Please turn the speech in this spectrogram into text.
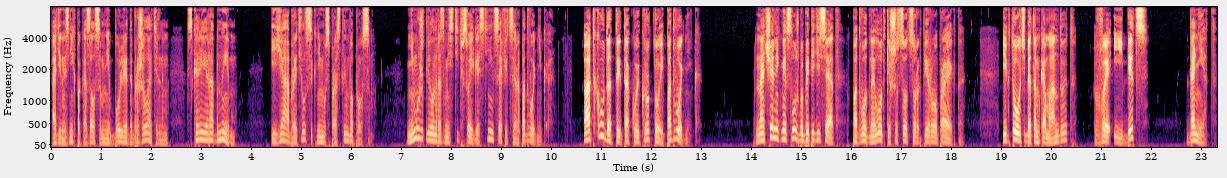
Один из них показался мне более доброжелательным — скорее родным, и я обратился к нему с простым вопросом. Не может ли он разместить в своей гостинице офицера-подводника? «Откуда ты такой крутой подводник?» «Начальник медслужбы Б-50, подводной лодки 641 проекта. И кто у тебя там командует? В.И. Бец?» «Да нет.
